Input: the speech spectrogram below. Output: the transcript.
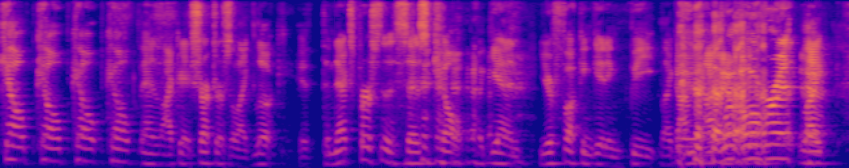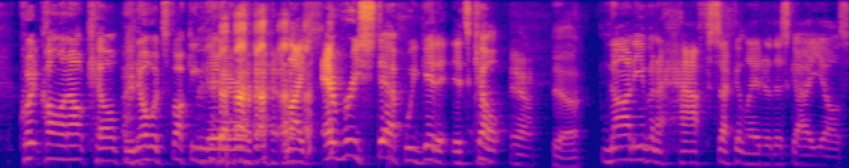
kelp, kelp, kelp, kelp, and like the instructors are like, look, if the next person that says kelp again, you're fucking getting beat. Like I'm, I, we're over it. Yeah. Like. Quit calling out kelp. We know it's fucking there. like every step, we get it. It's kelp Yeah. Yeah. not even a half second later, this guy yells,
